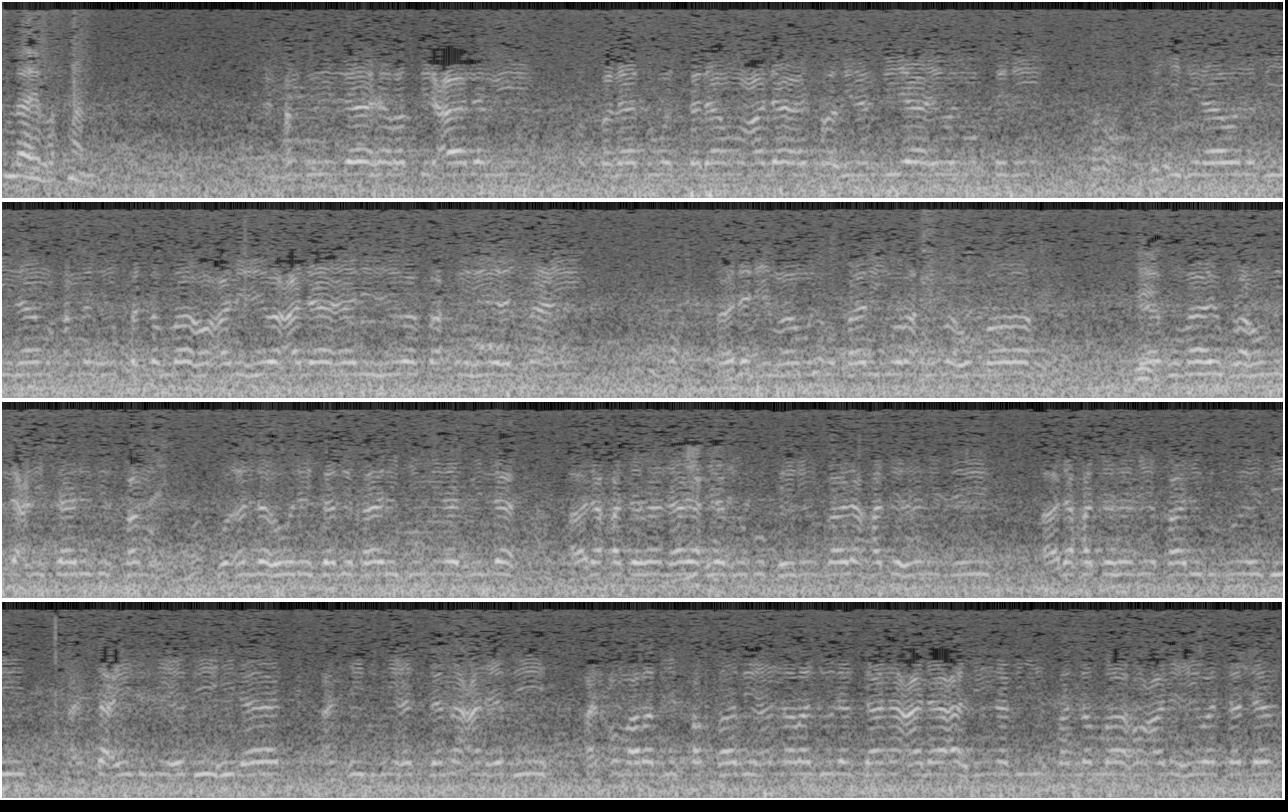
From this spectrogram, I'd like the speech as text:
بسم الله الرحمن الرحيم. الحمد لله رب العالمين والصلاة والسلام على أشرف الأنبياء والمرسلين سيدنا ونبينا محمد صلى الله عليه وعلى آله وصحبه أجمعين. قال الإمام البخاري رحمه الله باب ما يكره من لعن شارب الخمر وأنه ليس بخارج من الملة قال حدثنا يحيى بن بكير قال حدثني الليث قال حدثني خالد بن يزيد عن سعيد بن أبي هلال عن زيد بن أسلم عن أبيه عن عمر بن الخطاب أن رجلا كان على عهد النبي صلى الله عليه وسلم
